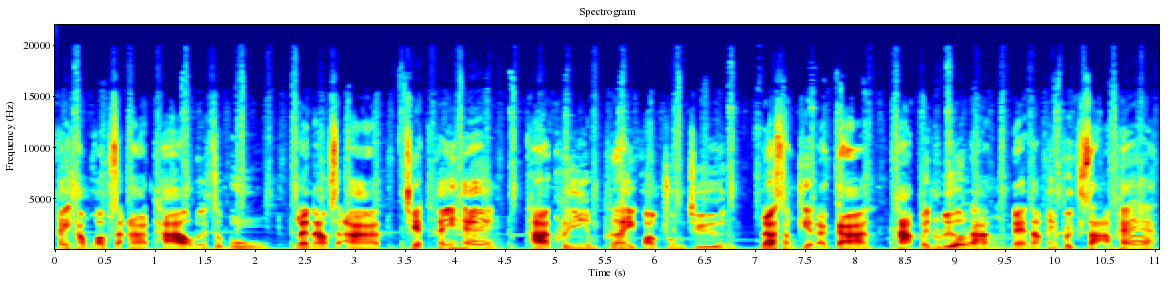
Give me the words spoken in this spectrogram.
ให้ทำความสะอาดเท้าด้วยสบู่ และน้ำสะอาด เช็ดให้แห้ง ทาครีมเพื่อให้ความชุ่มชื้น แล้วสังเกตอาการ หากเป็นเรื้อรัง แนะนำให้ปรึกษาแพทย์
